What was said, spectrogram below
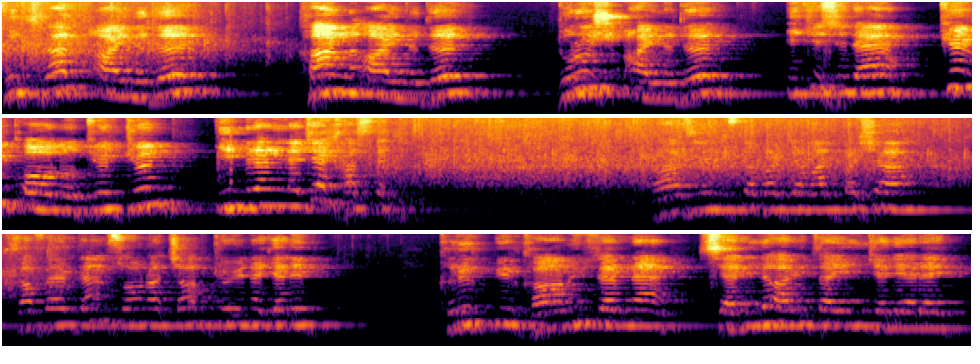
fıtrat aynıdır, kan aynıdır, duruş aynıdır. İkisi de Türk oğlu Türk'ün imrenilecek hasletidir. Gazi Mustafa Kemal Paşa zaferden sonra Çam köyüne gelip kırık bir kanun üzerine serili haritayı inceleyerek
